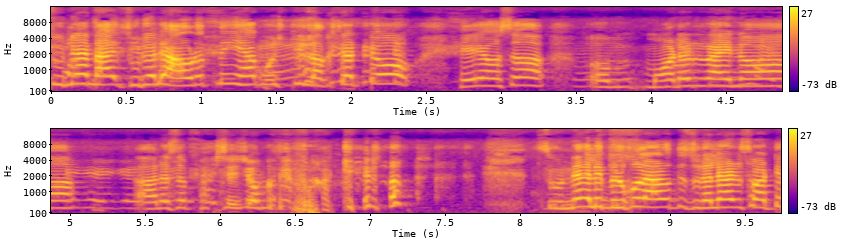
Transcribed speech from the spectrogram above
तू चुन्या नाही चुन्याला आवडत नाही ह्या गोष्टी लक्षात ठेव. हे असं मॉडर्न राहणं आणि असं फॅशन शो मध्ये भाग चुन्याला बिलकुल आवडत नाही चुन्याला असं वाटते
